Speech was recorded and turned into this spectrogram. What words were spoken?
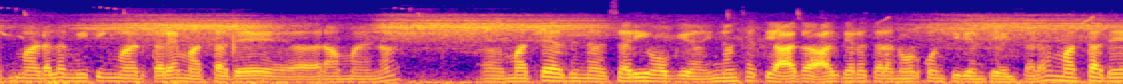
ಇದು ಮಾಡಲ್ಲ ಮೀಟಿಂಗ್ ಮಾಡ್ತಾರೆ ಮತ್ತು ಅದೇ ರಾಮಾಯಣ. ಮತ್ತೆ ಅದನ್ನ ಸರಿ ಹೋಗಿ ಇನ್ನೊಂದ್ಸತಿ ಆಗ ಆಗದೇ ಇರೋ ಥರ ನೋಡ್ಕೊತೀವಿ ಅಂತ ಹೇಳ್ತಾರೆ. ಮತ್ತೆ ಅದೇ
